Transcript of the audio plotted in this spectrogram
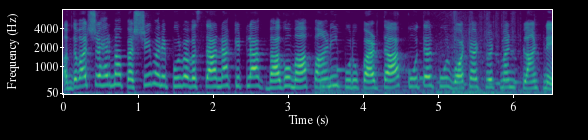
અમદાવાદ શહેરમાં પશ્ચિમ અને પૂર્વ વિસ્તારના કેટલાક ભાગોમાં પાણી પૂરું પાડતા કોતરપુર વોટર ટ્રીટમેન્ટ પ્લાન્ટને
